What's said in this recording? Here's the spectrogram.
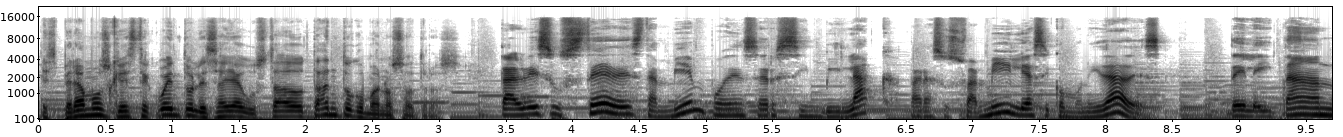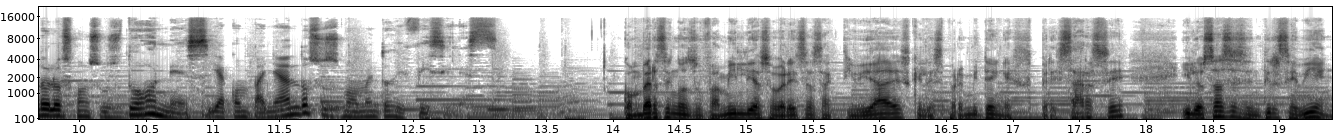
Esperamos que este cuento les haya gustado tanto como a nosotros. Tal vez ustedes también pueden ser Simbilac para sus familias y comunidades, deleitándolos con sus dones y acompañando sus momentos difíciles. Conversen con su familia sobre esas actividades que les permiten expresarse y los hace sentirse bien.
